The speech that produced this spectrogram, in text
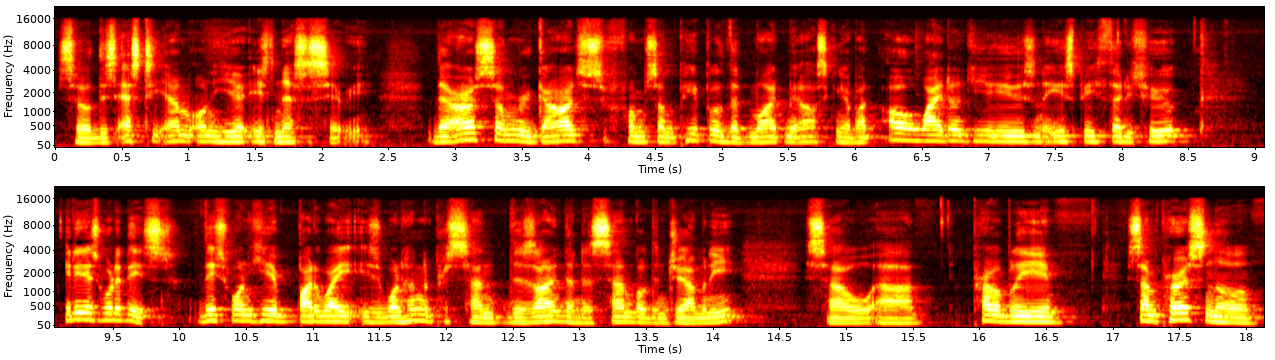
So this STM on here is necessary. There are some regards from some people that might be asking about, oh, why don't you use an ESP32? It is what it is. This one here, by the way, is 100% designed and assembled in Germany. So uh, probably some personal,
